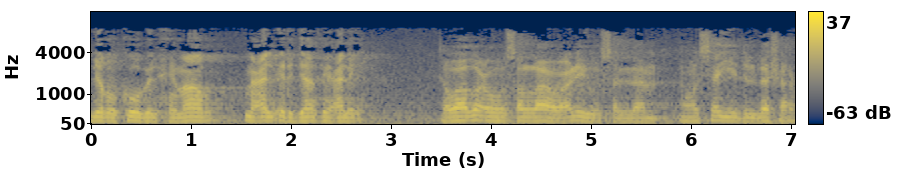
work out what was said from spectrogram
لركوب الحمار مع الإرداف عليه. تواضعه صلى الله عليه وسلم هو سيد البشر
